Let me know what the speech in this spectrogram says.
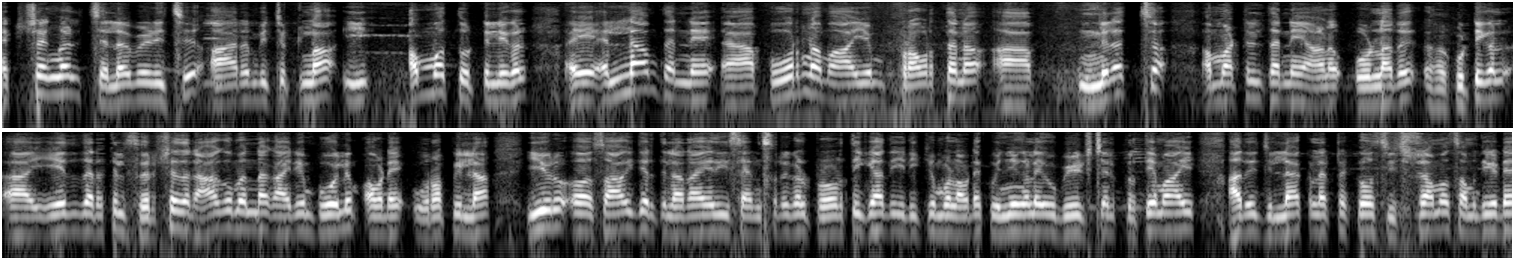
ലക്ഷങ്ങൾ ചെലവഴിച്ച് ആരംഭിച്ചിട്ടുള്ള ഈ അമ്മത്തൊട്ടിലുകൾ തൊട്ടിലുകൾ എല്ലാം തന്നെ പൂർണമായും പ്രവർത്തന നിലച്ച മട്ടിൽ തന്നെയാണ് ഉള്ളത്. കുട്ടികൾ ഏത് തരത്തിൽ സുരക്ഷിതരാകുമെന്ന കാര്യം പോലും അവിടെ ഉറപ്പില്ല. ഈ ഒരു സാഹചര്യത്തിൽ അതായത് ഈ സെൻസറുകൾ പ്രവർത്തിക്കാതെ ഇരിക്കുമ്പോൾ അവിടെ കുഞ്ഞുങ്ങളെ ഉപേക്ഷിച്ചാൽ കൃത്യമായി അത് ജില്ലാ കളക്ടർക്കോ ശിശുക്ഷേമ സമിതിയുടെ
